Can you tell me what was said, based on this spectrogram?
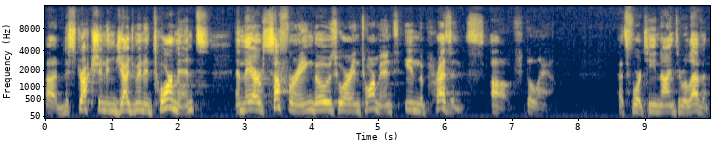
uh, destruction and judgment and torment, and they are suffering, those who are in torment, in the presence of the Lamb. That's 14, 9 through 11.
